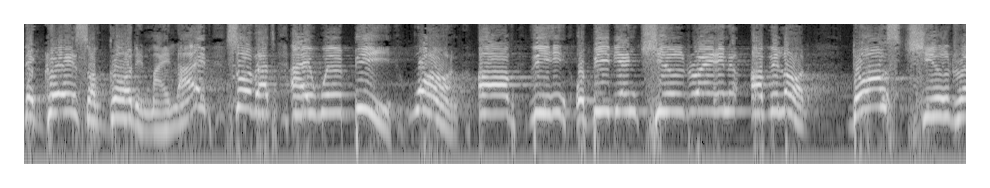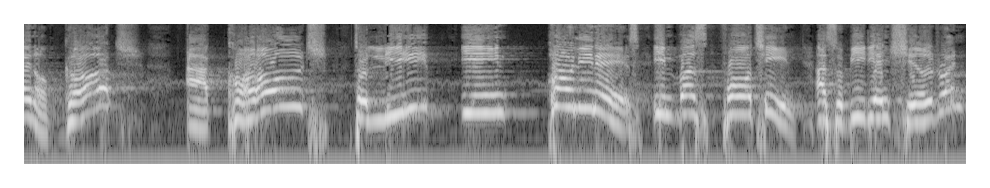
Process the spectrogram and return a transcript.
the grace of God in my life so that I will be one of the obedient children of the Lord. Those children of God are called to live in holiness. In verse 14, as obedient children,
